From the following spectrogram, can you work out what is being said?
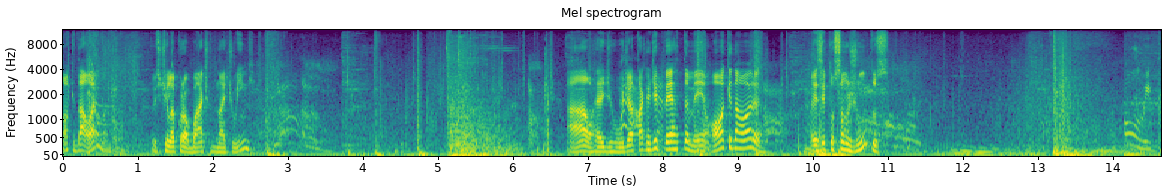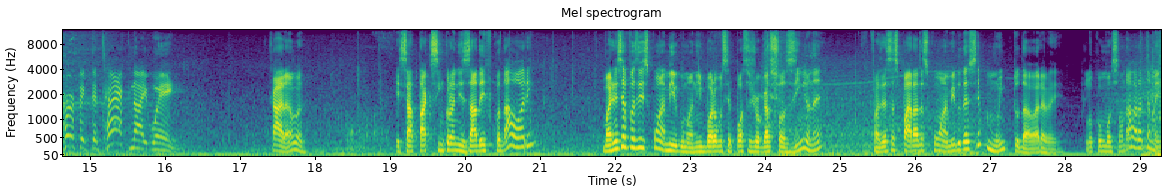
Ó, que da hora, mano. O estilo acrobático do Nightwing. Ah, o Red Hood ataca de perto também. Ó, que da hora. A execução juntos. Caramba. Esse ataque sincronizado aí ficou da hora, hein? Imagina você fazer isso com um amigo, mano. Embora você possa jogar sozinho, né? Fazer essas paradas com um amigo deve ser muito da hora, velho. Locomoção da hora também.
